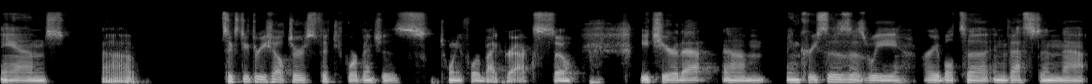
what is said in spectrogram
And uh, 63 shelters, 54 benches, 24 bike racks. So each year that um, increases as we are able to invest in that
